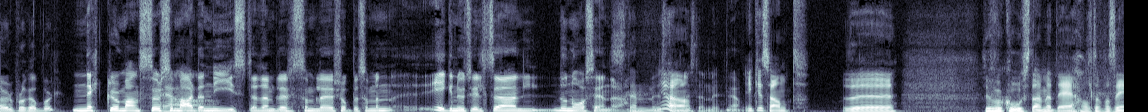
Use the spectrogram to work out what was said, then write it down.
har du plukka opp, Bård? Necromancer, som Ja. er den nyeste, den ble, som ble shoppet som en egen utvidelse noen år senere. Stemmer, Ja. stemmer. stemmer. Ikke sant? Det, du får kose deg med det, holdt jeg på å si.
